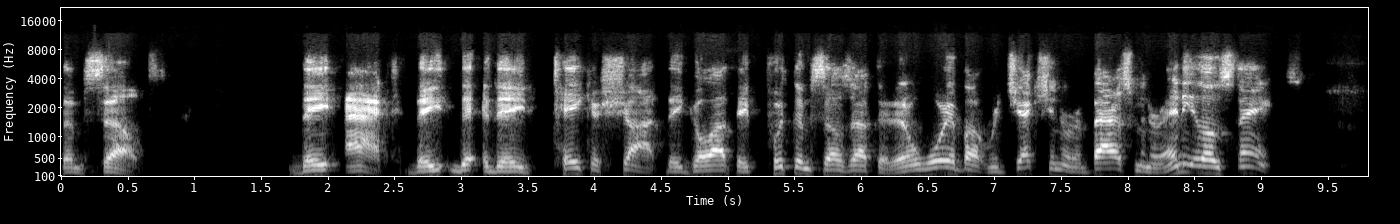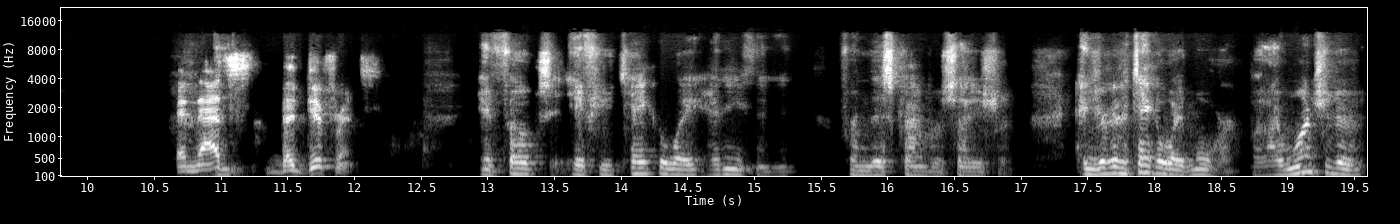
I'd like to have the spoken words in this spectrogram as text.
themselves. They act. They, they they take a shot. They go out. They put themselves out there. They don't worry about rejection or embarrassment or any of those things. And that's the difference. And folks if you take away anything from this conversation and you're going to take away more but i want you to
